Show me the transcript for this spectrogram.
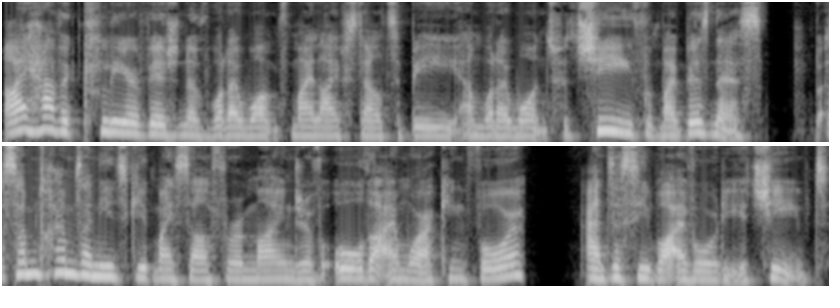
I have a clear vision of what I want for my lifestyle to be and what I want to achieve with my business, but sometimes I need to give myself a reminder of all that I'm working for and to see what I've already achieved.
